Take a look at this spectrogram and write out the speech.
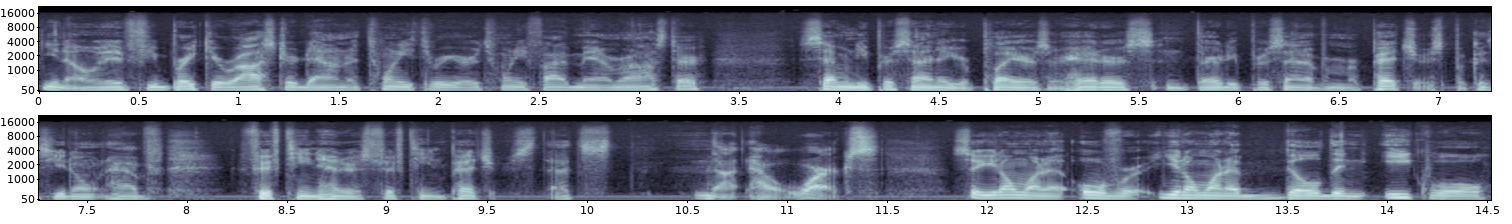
you know, if you break your roster down a 23 or a 25 man roster, 70% of your players are hitters and 30% of them are pitchers because you don't have 15 hitters, 15 pitchers. That's not how it works. So you don't want to over you don't want to build an equal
